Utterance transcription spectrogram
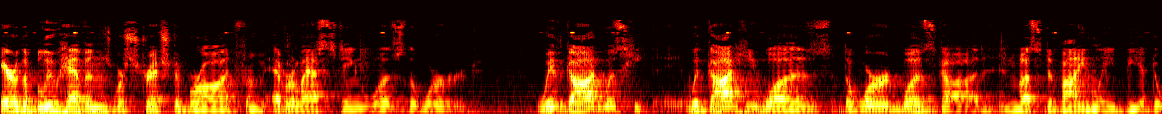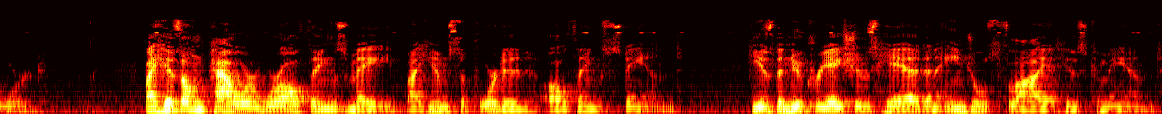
Ere the blue heavens were stretched abroad, from everlasting was the Word with God was he, with God he was, the Word was God, and must divinely be adored. By his own power were all things made, by him supported all things stand. He is the new creation's head, and angels fly at his command.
